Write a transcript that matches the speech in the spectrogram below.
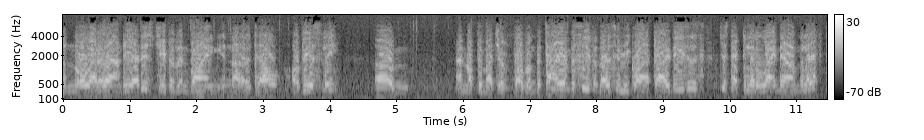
and all that around here. It is cheaper than buying in the hotel, obviously, um, and not too much of a problem. The Thai embassy for those who require Thai visas, just up the little lane there on the left.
